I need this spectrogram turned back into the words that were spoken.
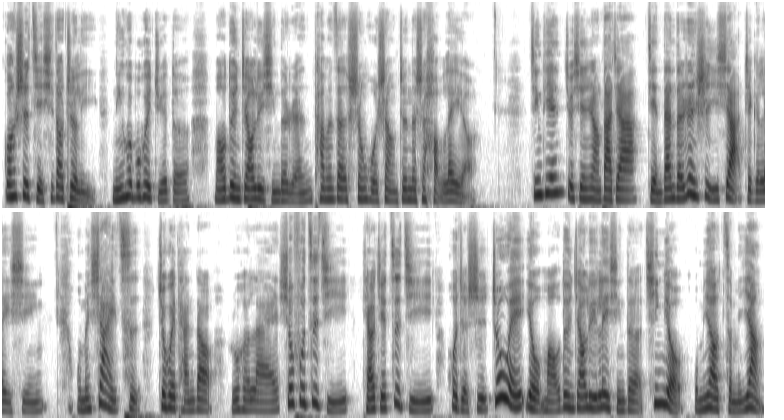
光是解析到这里，您会不会觉得矛盾焦虑型的人他们在生活上真的是好累哦？今天就先让大家简单的认识一下这个类型，我们下一次就会谈到如何来修复自己、调节自己，或者是周围有矛盾焦虑类型的亲友，我们要怎么样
